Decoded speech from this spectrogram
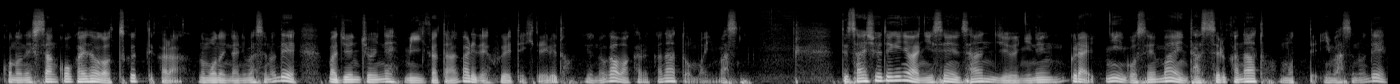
このね、資産公開動画を作ってからのものになりますので、まあ、順調にね、右肩上がりで増えてきているというのがわかるかなと思います。で最終的には2032年ぐらいに5000万円に達するかなと思っていますので、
